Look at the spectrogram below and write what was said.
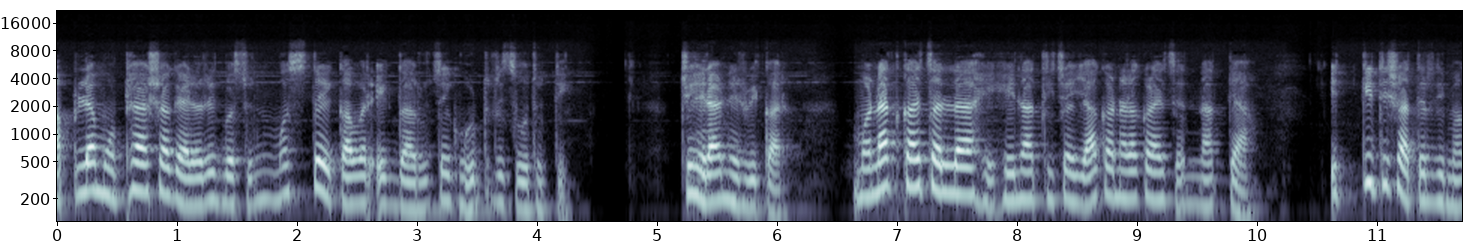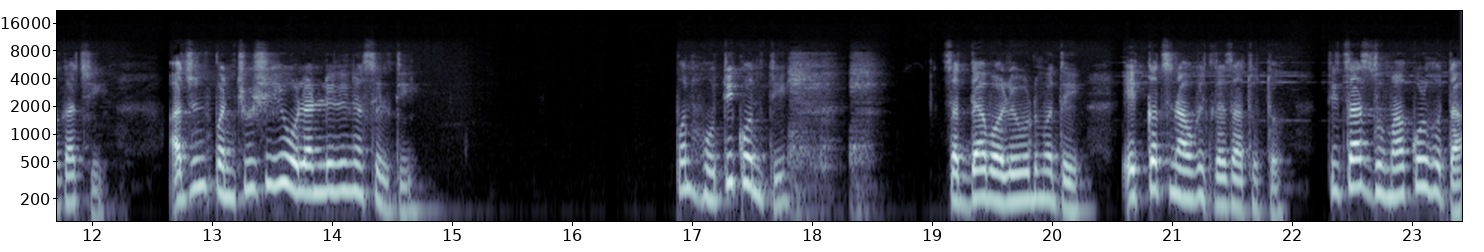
आपल्या मोठ्या अशा गॅलरीत बसून मस्त एकावर एक दारूचे घोट रिचवत होती. चेहरा निर्विकार. मनात काय चाललं आहे हे ना तिच्या या कानाला कळायचं ना त्या. इतकी ती शातीर दिमागाची. अजून पंचवीशीही ओलांडलेली नसेल ती. पण होती कोणती? सध्या बॉलिवूडमध्ये एकच नाव घेतलं जात होतं. तिचाच धुमाकूळ होता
